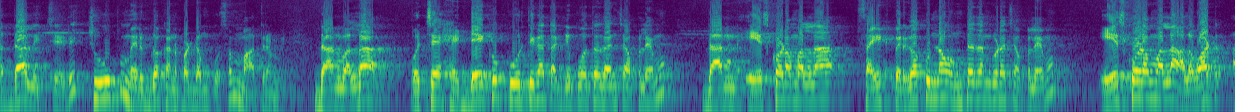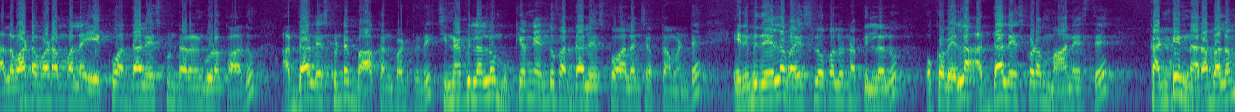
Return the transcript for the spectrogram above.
అద్దాలు ఇచ్చేది చూపు మెరుగ్గా కనపడడం కోసం మాత్రమే. దానివల్ల వచ్చే హెడ్ఏక్ పూర్తిగా తగ్గిపోతుందని చెప్పలేము. దాన్ని వేసుకోవడం వల్ల సైట్ పెరగకుండా ఉంటుందని కూడా చెప్పలేము. వేసుకోవడం వల్ల అలవాటు అలవాటు అవ్వడం వల్ల ఎక్కువ అద్దాలు వేసుకుంటారని కూడా కాదు. అద్దాలు వేసుకుంటే బాగా కనపడుతుంది. చిన్నపిల్లల్లో ముఖ్యంగా ఎందుకు అద్దాలు వేసుకోవాలని చెప్తామంటే ఎనిమిదేళ్ళ వయసు లోపల ఉన్న పిల్లలు ఒకవేళ అద్దాలు వేసుకోవడం మానేస్తే కంటి నరబలం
